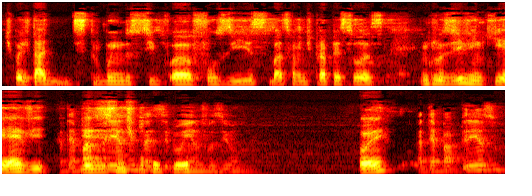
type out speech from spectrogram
Tipo, ele tá distribuindo uh, fuzis basicamente para pessoas. Inclusive em Kiev. Até pra existem, preso tipo, tá distribuindo fuzil. Oi? Até pra preso,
